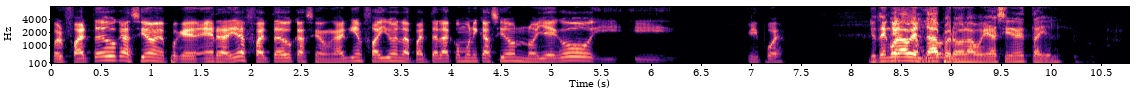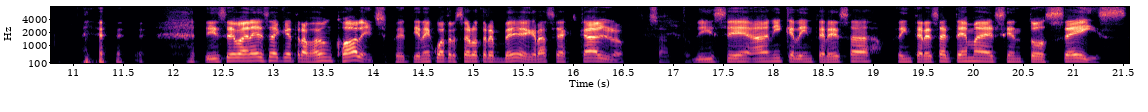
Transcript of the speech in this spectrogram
por falta de educación, porque en realidad falta de educación. Alguien falló en la parte de la comunicación, no llegó y, y, pues. Yo tengo la verdad, pero la voy a decir en el taller. Dice Vanessa que trabaja en college, pues tiene 403B, gracias Carlos. Dice Ani que le interesa, le interesa el tema del 106.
